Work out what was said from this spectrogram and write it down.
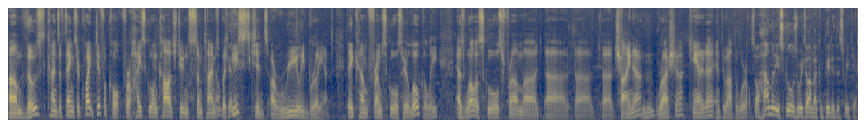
Um, those kinds of things are quite difficult for high school and college students sometimes, no but kidding. these kids are really brilliant. They come from schools here locally, as well as schools from uh, uh, uh, uh China, mm -hmm. Russia, Canada, and throughout the world. So how many schools were we talking about competed this weekend?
